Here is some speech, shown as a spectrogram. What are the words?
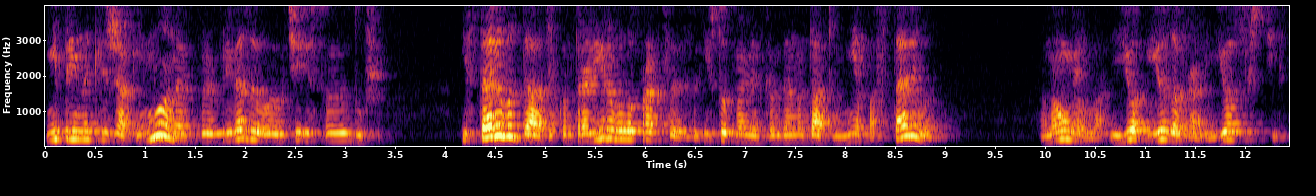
Не принадлежа к нему, она при- привязывала его через свою душу. И ставила дату, контролировала процессы. И в тот момент, когда она дату не поставила, она умерла. Ее, ее забрали, ее отпустили.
